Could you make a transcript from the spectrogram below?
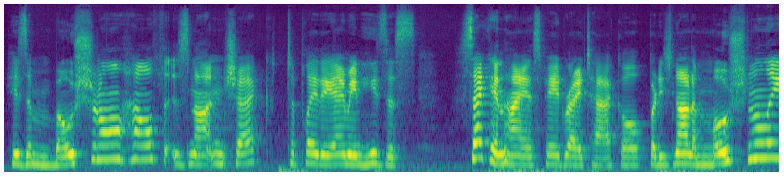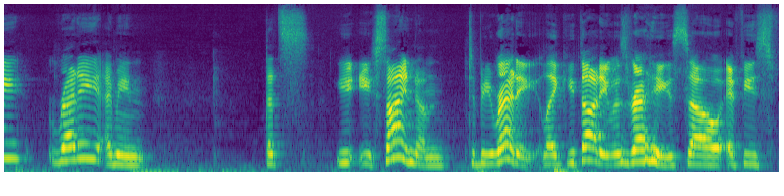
his emotional health is not in check to play the. I mean, he's the second highest paid right tackle, but he's not emotionally ready. I mean, that's you, you signed him to be ready. Like you thought he was ready. So if he's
